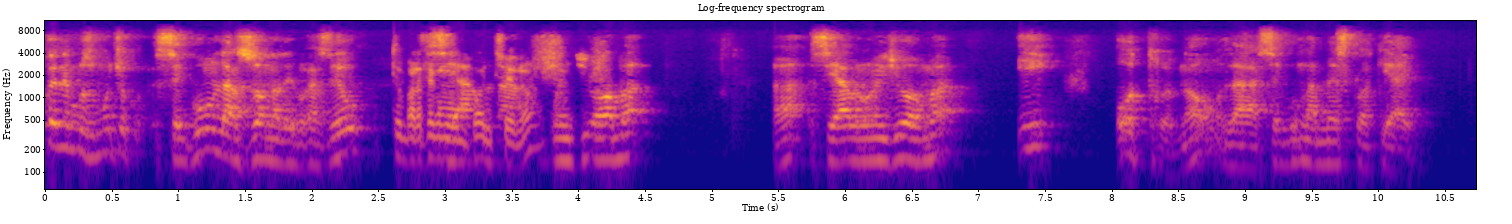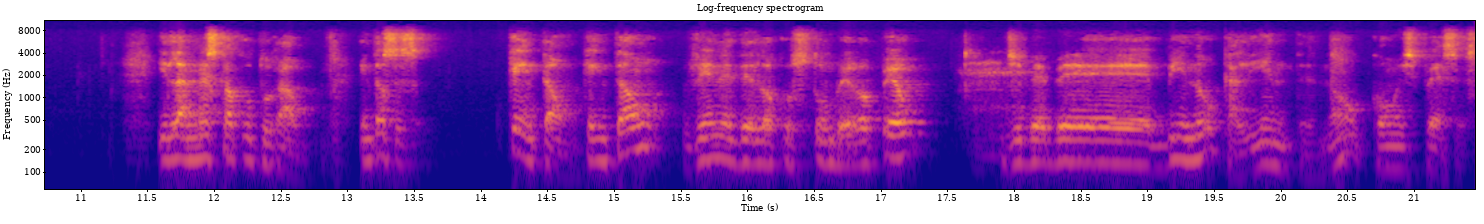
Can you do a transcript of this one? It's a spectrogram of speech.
temos muito, segundo a zona do Brasil, tu parece como um ponche, não? Um idioma, ¿ah? se habla um idioma e outro, não? A segunda mescla que há. E a mescla cultural. Então, quentão. Quentão vem do costume europeu de beber vinho caliente, não? Com espécies.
